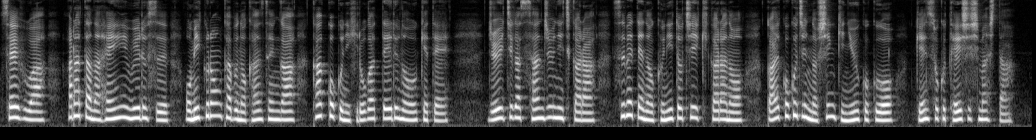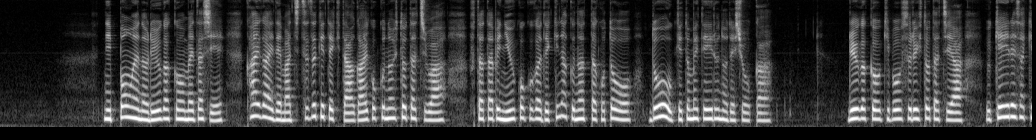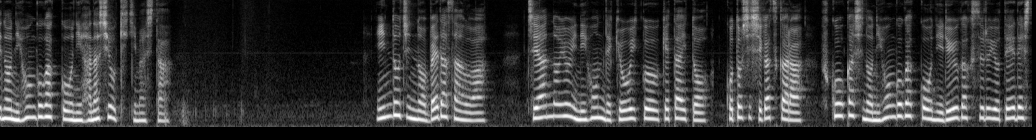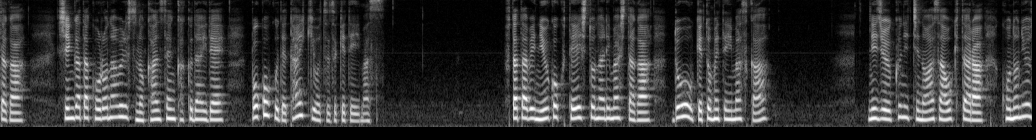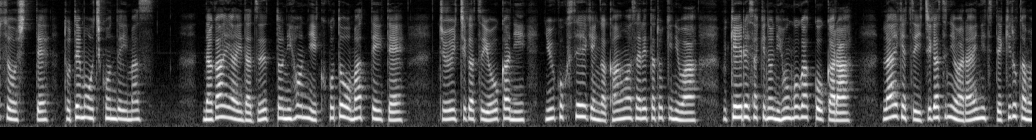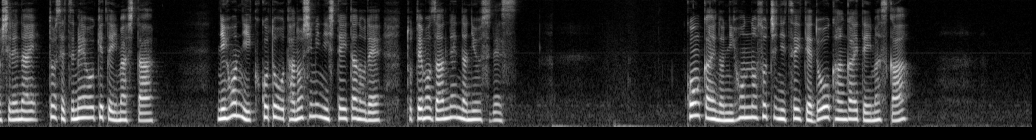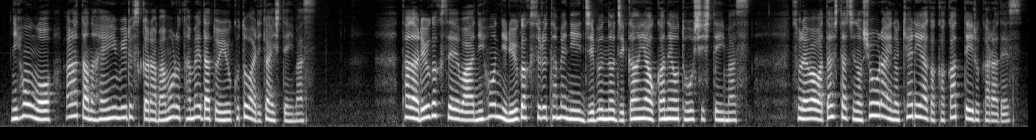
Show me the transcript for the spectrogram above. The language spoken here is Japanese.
政府は新たな変異ウイルスオミクロン株の感染が各国に広がっているのを受けて11月30日からすべての国と地域からの外国人の新規入国を原則停止しました。日本への留学を目指し、海外で待ち続けてきた外国の人たちは、再び入国ができなくなったことをどう受け止めているのでしょうか。留学を希望する人たちや受け入れ先の日本語学校に話を聞きました。インド人のベダさんは、治安の良い日本で教育を受けたいと、今年4月から福岡市の日本語学校に留学する予定でしたが、新型コロナウイルスの感染拡大で母国で待機を続けています。再び入国停止となりましたが、どう受け止めていますか？29日の朝起きたらこのニュースを知ってとても落ち込んでいます。長い間ずっと日本に行くことを待っていて、11月8日に入国制限が緩和された時には、受け入れ先の日本語学校から来月1月には来日できるかもしれないと説明を受けていました。日本に行くことを楽しみにしていたので、とても残念なニュースです。今回の日本の措置についてどう考えていますか？日本を新たな変異ウイルスから守るためだということは理解しています。ただ留学生は日本に留学するために自分の時間やお金を投資しています。それは私たちの将来のキャリアがかかっているからです。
